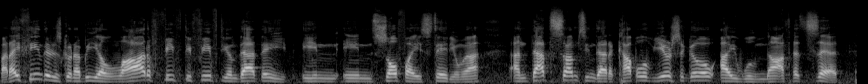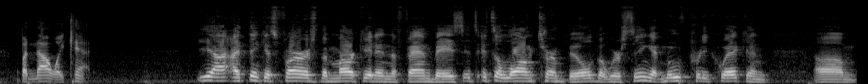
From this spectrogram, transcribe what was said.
but I think there's going to be a lot of 50-50 on that day in in SoFi Stadium, huh? and that's something that a couple of years ago I will not have said, but now I can. Yeah, I think as far as the market and the fan base, it's it's a long term build, but we're seeing it move pretty quick. And um,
